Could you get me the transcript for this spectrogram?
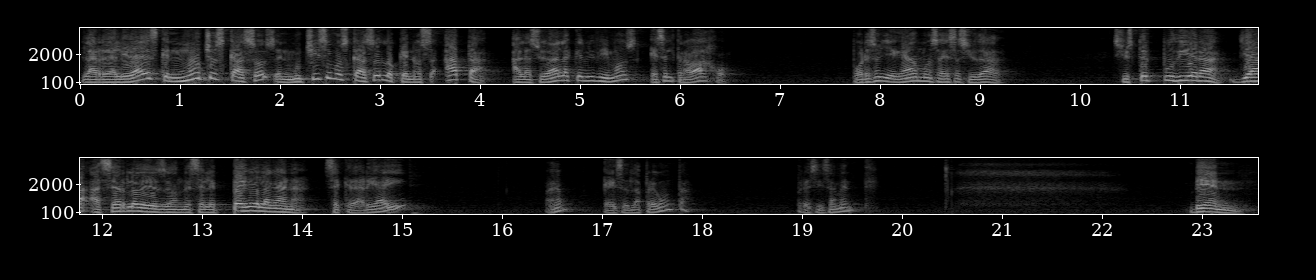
La realidad es que en muchos casos, en muchísimos casos, lo que nos ata a la ciudad en la que vivimos es el trabajo. Por eso llegamos a esa ciudad. Si usted pudiera ya hacerlo desde donde se le pegue la gana, ¿se quedaría ahí? Esa es la pregunta, precisamente. Bien,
